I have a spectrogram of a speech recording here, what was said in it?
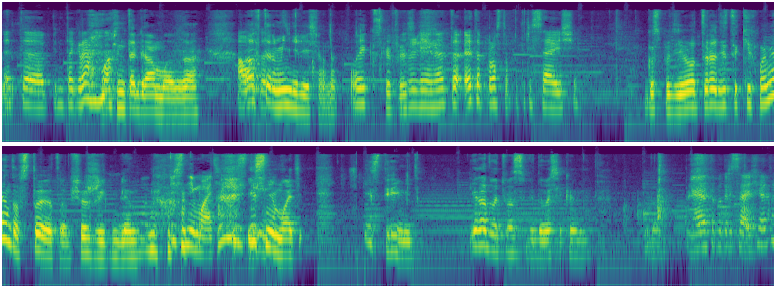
Это пентаграмма. Пентаграмма, да. А вот Автор это- мини-лисенок. Лайк, скайфрейс. Блин, это, это просто потрясающе. Господи, вот ради таких моментов стоит вообще жить, блин. И снимать. И снимать. И стримить. И радовать вас видосиками. Это потрясающе. Это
